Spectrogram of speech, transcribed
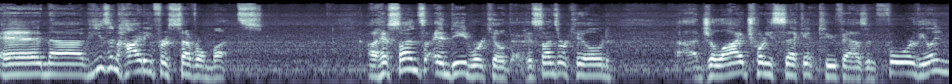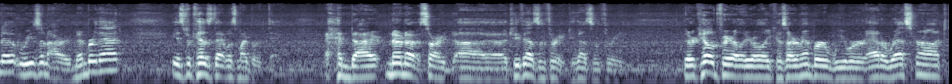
and uh, he's in hiding for several months. Uh, his sons indeed were killed, though. His sons were killed Uh, July 22nd, 2004. The only no- reason I remember that is because that was my birthday. And I, no, no, sorry, uh, 2003, 2003. They were killed fairly early because I remember we were at a restaurant.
